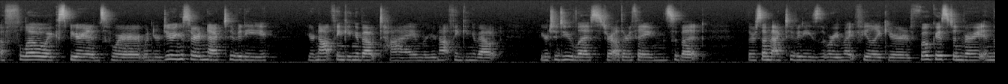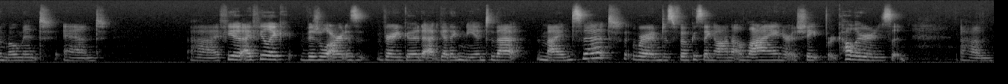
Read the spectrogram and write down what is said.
a flow experience where when you're doing a certain activity, you're not thinking about time or you're not thinking about your to-do list or other things, but there's some activities where you might feel like you're focused and very in the moment and uh, I feel I feel like visual art is very good at getting me into that mindset where I'm just focusing on a line or a shape or colors and um,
